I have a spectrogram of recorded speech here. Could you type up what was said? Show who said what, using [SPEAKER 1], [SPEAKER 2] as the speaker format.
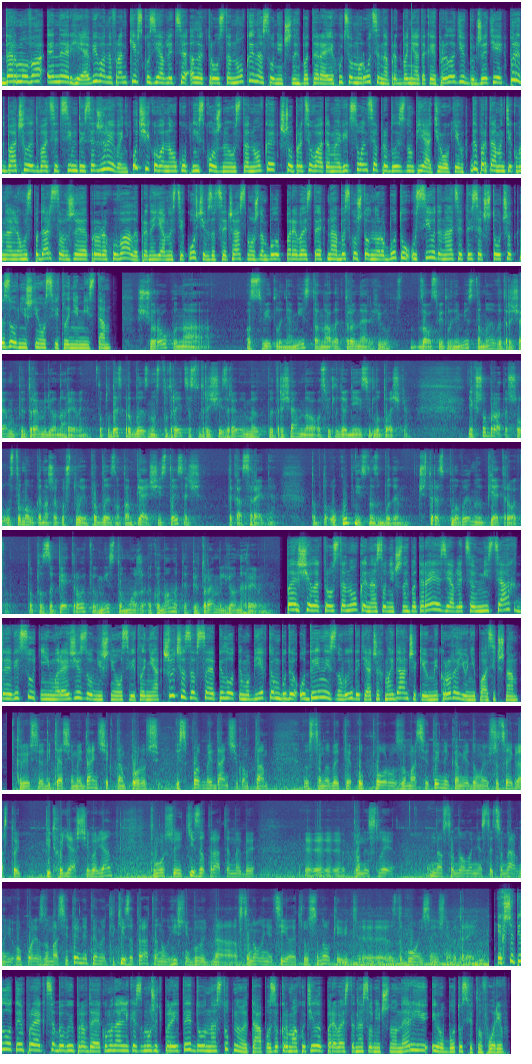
[SPEAKER 1] Дармова енергія в Івано-Франківську з'являться електроустановки на сонячних батареях. У цьому році на придбання таких приладів в бюджеті передбачили 27 тисяч гривень. Очікувана окупність кожної установки, що працюватиме від сонця, приблизно 5 років. В департаменті комунального господарства вже прорахували при наявності коштів. За цей час можна було б перевести на безкоштовну роботу усі 11 тисяч точок зовнішнього освітлення міста.
[SPEAKER 2] Щороку на освітлення міста, на електроенергію за освітлення міста ми витрачаємо півтора мільйона гривень. Тобто десь приблизно 130-136 гривень ми витрачаємо на освітлення однієї світлоточки. Якщо брати, що установка наша коштує приблизно 5-6 тисяч, така середня, тобто окупність у нас буде 4,5-5 років. Тобто за 5 років місто може економити півтора мільйона гривень.
[SPEAKER 1] Перші електроустановки на сонячних батареях з'являться в місцях, де відсутні мережі зовнішнього освітлення. Швидше за все, пілотним об'єктом буде один із нових дитячих майданчиків в мікрорайоні Пасічна.
[SPEAKER 3] Відкрився дитячий майданчик, там поруч із спортмайданчиком, там встановити опору з двома світильниками. Я думаю, що це якраз той підходящий варіант, тому що які затрати ми би понесли на встановлення стаціонарної опори з двома світильниками, такі затрати аналогічні будуть на встановлення цієї електроустановки від е, з допомогою сонячної батареї.
[SPEAKER 1] Якщо пілотний проект себе виправдає, комунальники зможуть перейти до наступного етапу. Зокрема, хотіли б перевести на сонячну енергію і роботу світлофорів.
